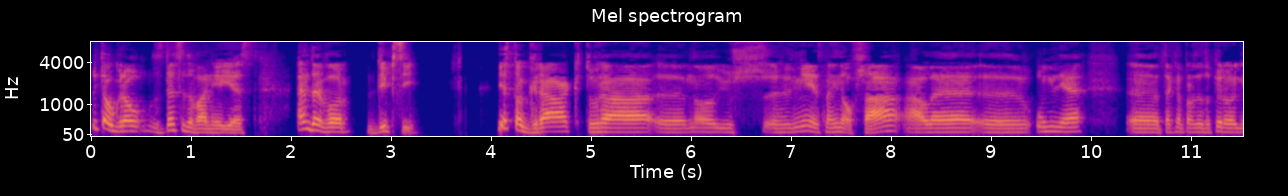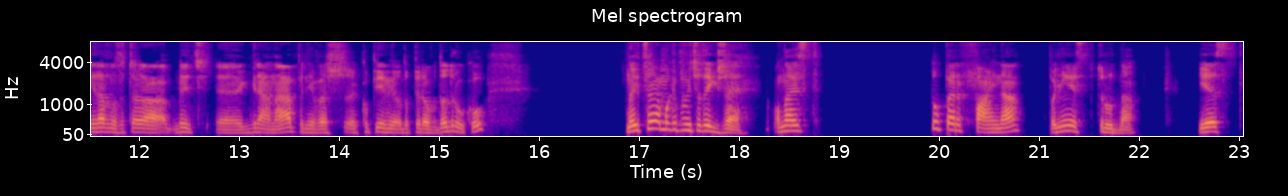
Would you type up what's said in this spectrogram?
I tą grą zdecydowanie jest Endeavor Deep Sea. Jest to gra, która e, no, już e, nie jest najnowsza, ale e, u mnie tak naprawdę dopiero niedawno zaczęła być grana, ponieważ kupiłem ją dopiero do druku. No i co ja mogę powiedzieć o tej grze? Ona jest super fajna, bo nie jest trudna. Jest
